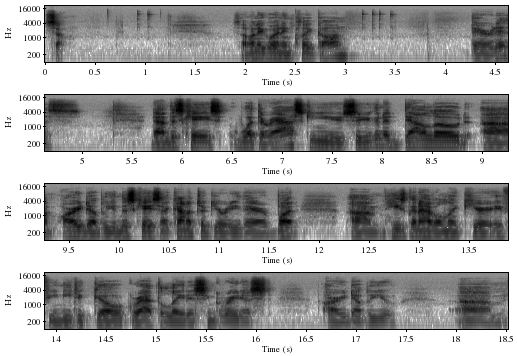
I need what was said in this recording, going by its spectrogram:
So, so I'm going to go ahead and click on, there it is. Now, in this case, what they're asking you, so you're going to download um, REW. In this case, I kind of took you already there, but um, he's going to have a link here if you need to go grab the latest and greatest REW um,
